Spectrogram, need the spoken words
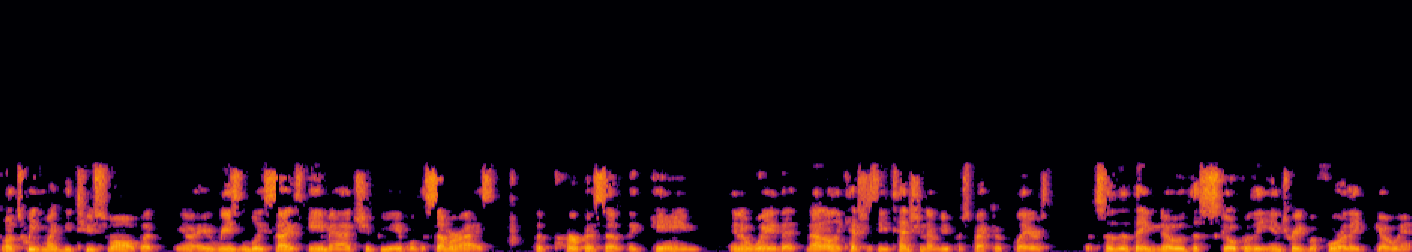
well, a tweet might be too small, but you know, a reasonably sized game ad should be able to summarize the purpose of the game in a way that not only catches the attention of your prospective players, but so that they know the scope of the intrigue before they go in.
